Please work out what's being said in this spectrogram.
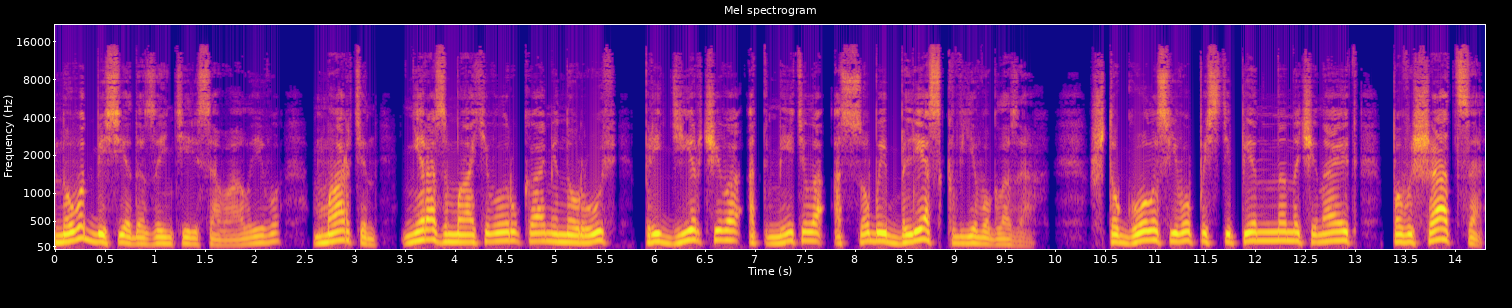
Но вот беседа заинтересовала его. Мартин не размахивал руками, но Руфь придирчиво отметила особый блеск в его глазах, что голос его постепенно начинает повышаться,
